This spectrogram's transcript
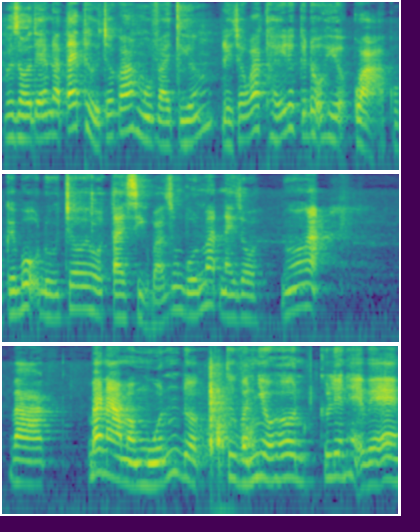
Vừa rồi thì em đã test thử cho các bác một vài tiếng để cho các bác thấy được cái độ hiệu quả của cái bộ đồ chơi hột tài xỉu báo dung bốn mặt này rồi, đúng không ạ? Và bác nào mà muốn được tư vấn nhiều hơn cứ liên hệ với em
